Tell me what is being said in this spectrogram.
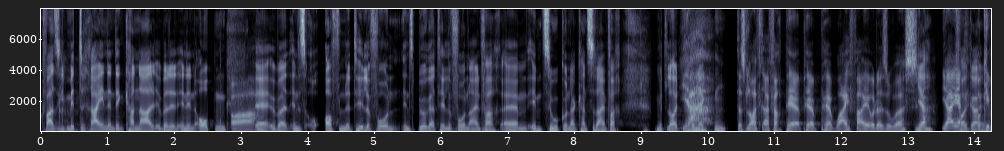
quasi mit rein in den den Kanal, über den, in den Open, Oh. äh, über ins offene Telefon, ins Bürgertelefon einfach ähm, im Zug und dann kannst du da einfach mit Leuten Ja. connecten. Das läuft einfach per, per, per Wi-Fi oder sowas. Ja, Ja, ja. voll geil. Okay,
